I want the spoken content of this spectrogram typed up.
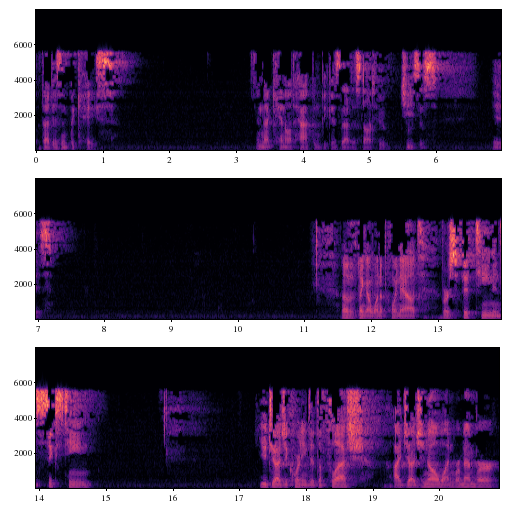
But that isn't the case. And that cannot happen because that is not who Jesus is. Another thing I want to point out, verse 15 and 16. You judge according to the flesh. I judge no one. Remember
